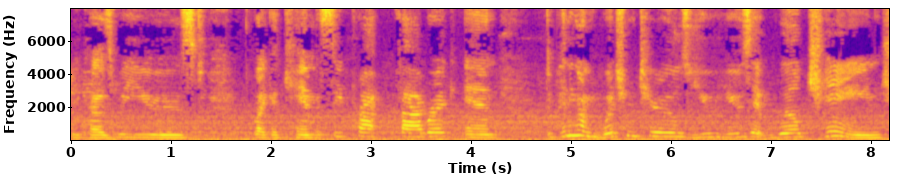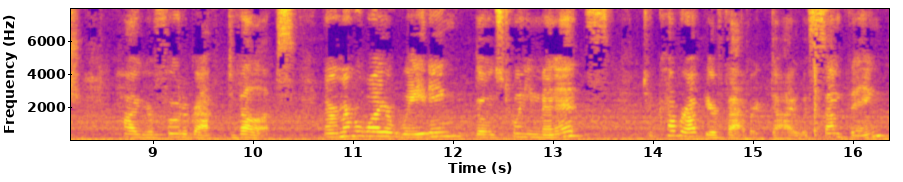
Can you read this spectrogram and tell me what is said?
because we used like a canvasy fabric and depending on which materials you use, it will change how your photograph develops. Now remember while you're waiting those 20 minutes to cover up your fabric dye with something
